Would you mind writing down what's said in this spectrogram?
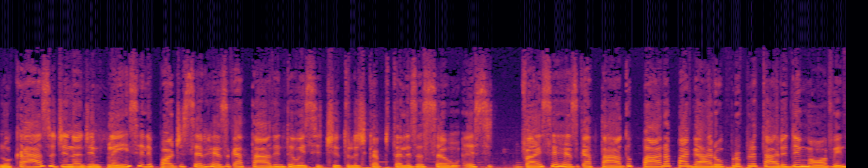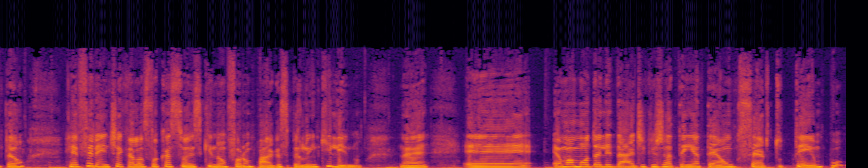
No caso de inadimplência, ele pode ser resgatado, então esse título de capitalização esse vai ser resgatado para pagar o proprietário do imóvel, então, referente àquelas locações que não foram pagas pelo inquilino, né? É, é uma modalidade que já tem até um certo tempo,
